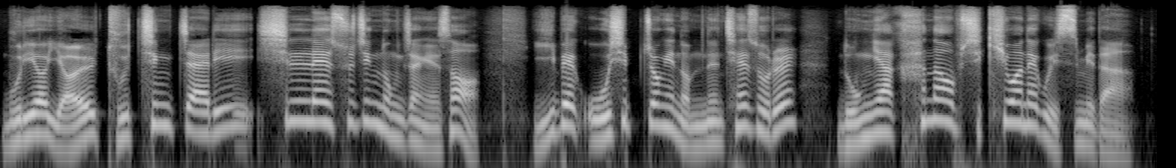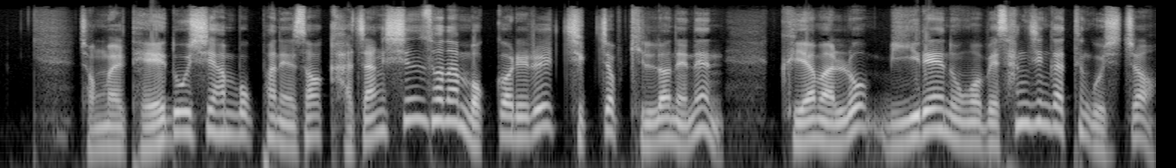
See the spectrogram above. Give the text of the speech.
무려 12층짜리 실내 수직 농장에서 250종이 넘는 채소를 농약 하나 없이 키워내고 있습니다. 정말 대도시 한복판에서 가장 신선한 먹거리를 직접 길러내는 그야말로 미래 농업의 상징 같은 곳이죠.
